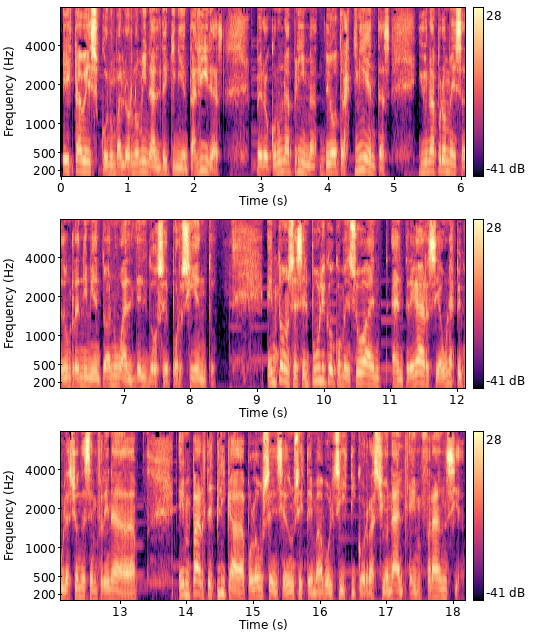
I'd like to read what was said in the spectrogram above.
Esta vez con un valor nominal de 500 liras, pero con una prima de otras 500 y una promesa de un rendimiento anual del 12%. Entonces el público comenzó a, entregarse a una especulación desenfrenada, en parte explicada por la ausencia de un sistema bolsístico racional en Francia.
